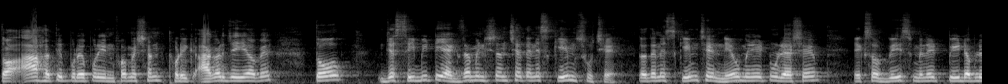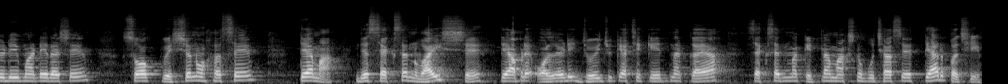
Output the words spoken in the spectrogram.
તો આ હતી પૂરેપૂરી ઇન્ફોર્મેશન થોડીક આગળ જઈએ હવે. તો જે સીબીટી એક્ઝામિનેશન છે, તેની સ્કીમ શું છે? તો તેની સ્કીમ છે, નેવું મિનિટનું રહેશે, એકસો વીસ મિનિટ પીડબ્લ્યુડી માટે રહેશે, સો ક્વેશ્ચનો હશે. તેમાં જે સેક્શન વાઇઝ છે, તે આપણે ઓલરેડી જોઈ ચૂક્યા છે કે રીતના કયા સેક્શનમાં કેટલા માર્ક્સનું પૂછાશે. ત્યાર પછી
